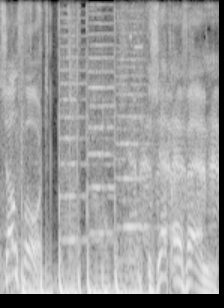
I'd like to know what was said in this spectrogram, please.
Zandvoort. ZFM.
